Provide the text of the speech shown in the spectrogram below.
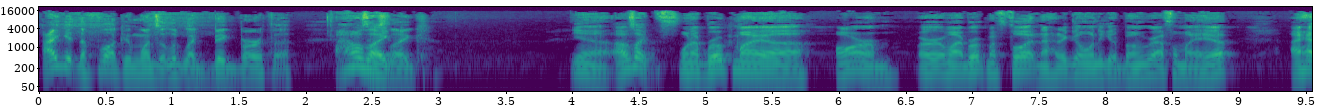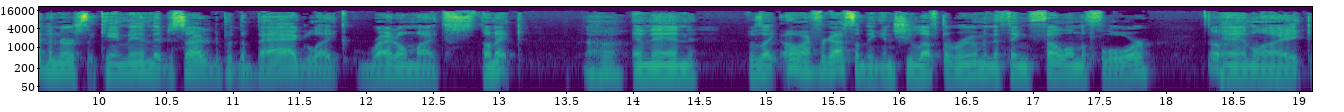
I get the fucking ones that look like Big Bertha. I was like, like Yeah, I was like when I broke my uh, arm or when I broke my foot and I had to go in to get a bone graft on my hip. I had the nurse that came in that decided to put the bag like right on my stomach, and then it was like, "Oh, I forgot something," and she left the room and the thing fell on the floor, and like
